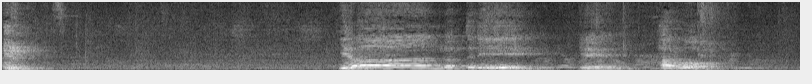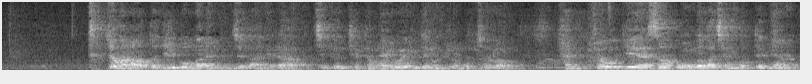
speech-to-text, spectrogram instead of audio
이런 것들이 예, 바로 특정한 어떤 일본만의 문제가 아니라 지금 태평양에 오염되는 그런 것처럼 한쪽에서 뭔가가 잘못되면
